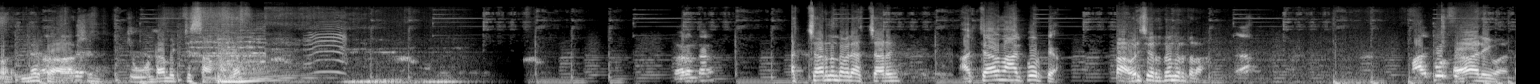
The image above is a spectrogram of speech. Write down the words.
നല്ല കാശ്. ചൂണ്ടാൻ പറ്റിയ സമയം. വേറെന്താണ് അച്ചാറിന് എന്താ വില? അച്ചാറ്? അച്ചാർ നാല്പത് റുപ്യ ആ ഒരു ചെറുതം നിർത്തടാ. നാല്പത് ആ അല്ലെങ്കിൽ വേണ്ട.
